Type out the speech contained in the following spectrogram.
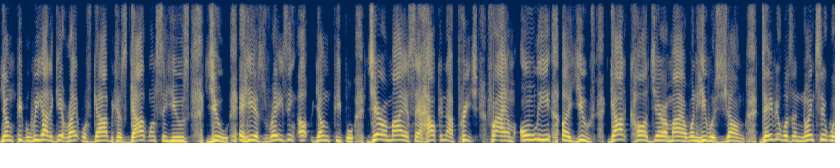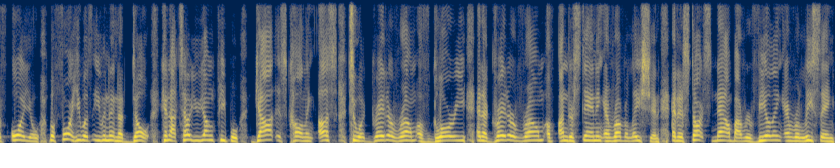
Young people, we got to get right with God because God wants to use you. And He is raising up young people. Jeremiah said, How can I preach? For I am only a youth. God called Jeremiah when he was young. David was anointed with oil before he was even an adult. Can I tell you, young people, God is calling us to a greater realm of glory and a greater realm of understanding and revelation. And it starts now by revealing and releasing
